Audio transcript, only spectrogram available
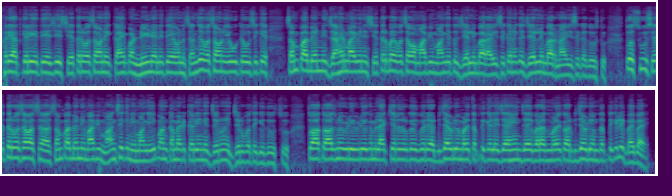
ફરિયાદ કરી હતી. હજી છેતર વસાવાને કાંઈ પણ નિર્ણય નથી આવ્યો અને સંજય વસાવાનું એવું કહેવું છે કે ચંપાબેનની જાહેરમાં આવીને શેતરભાઈ વસાવા માફી માંગે તો જેલની બહાર આવી શકે ને કે જેલની બહાર ના આવી શકે દોસ્તો. હતું. તો શું શેતર વસાવા સંપાબેનની માફી માંગશે કે નહીં માંગે એ પણ કમેન્ટ કરીને જરૂરની જરૂર બતાવી દીધું છું. તો આ તો આજનો વીડિયો વીડિયો ગમે લાઈક શેર કરી બીજા વીડિયો મળે તબ તક લે. જય હિન્દ, જય ભારત. મળે બીજા વીડિયો તબ તક લે. બાય બાય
